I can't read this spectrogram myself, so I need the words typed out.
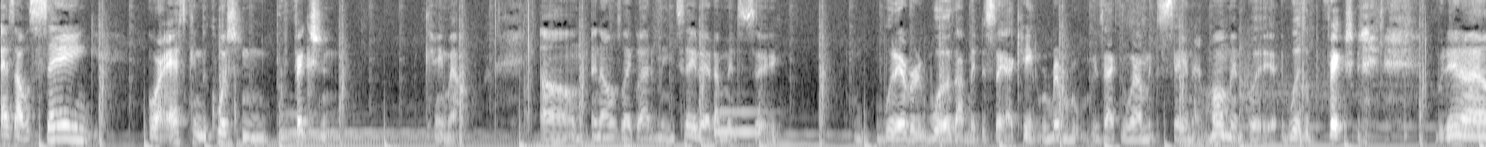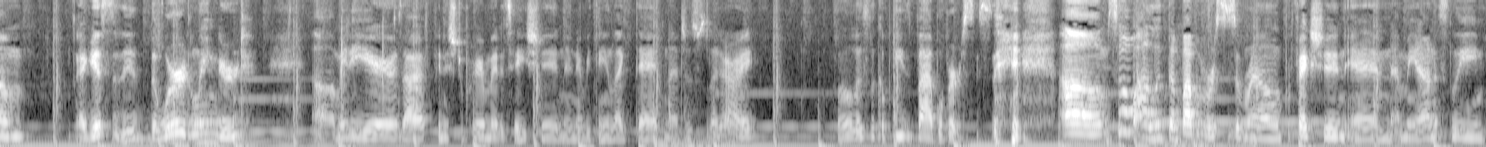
as I was saying or asking the question, perfection came out. Um, and I was like, well, I didn't mean to say that. I meant to say whatever it was I meant to say. I can't remember exactly what I meant to say in that moment, but it was a perfection. but then um, I guess the, word lingered um, in the air as I finished the prayer meditation and everything like that. And I just was like, all right, well, let's look up these Bible verses. um, so I looked up Bible verses around perfection, and I mean, honestly,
